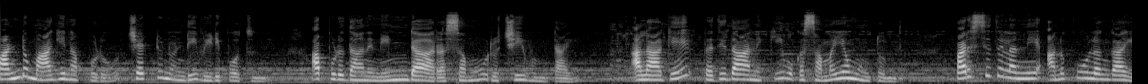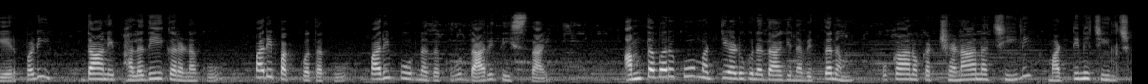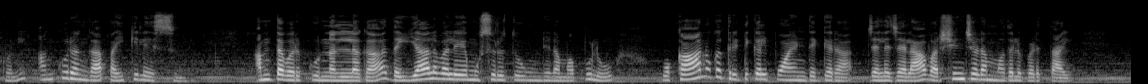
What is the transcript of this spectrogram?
పండు మాగినప్పుడు చెట్టు నుండి విడిపోతుంది. అప్పుడు దాని నిండా రసము రుచి ఉంటాయి. అలాగే ప్రతిదానికి ఒక సమయం ఉంటుంది. పరిస్థితులన్నీ అనుకూలంగా ఏర్పడి దాని ఫలదీకరణకు పరిపక్వతకు పరిపూర్ణతకు దారితీస్తాయి. అంతవరకు మట్టి అడుగున దాగిన విత్తనం ఒకానొక క్షణాన చీలి మట్టిని చీల్చుకొని అంకురంగా పైకి లేస్తుంది అంతవరకు నల్లగా దయ్యాల వలె ముసురుతూ ఉండిన మబ్బులు ఒకానొక క్రిటికల్ పాయింట్ దగ్గర జలజలా వర్షించడం మొదలు పెడతాయి.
